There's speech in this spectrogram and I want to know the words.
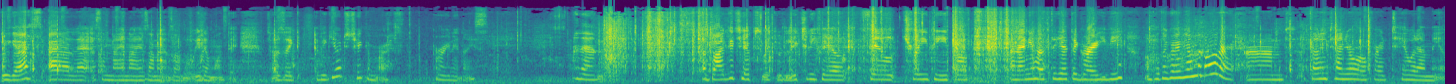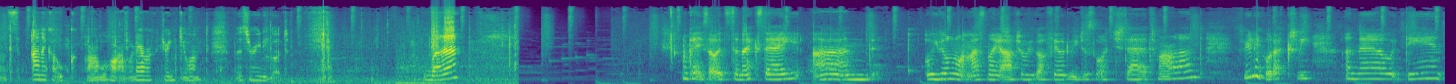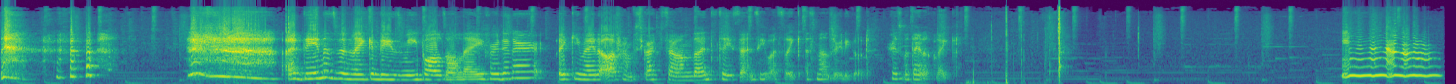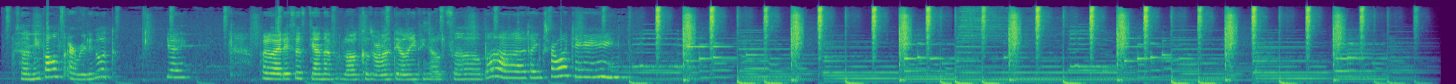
you get uh, lettuce and mayonnaise on it as well but we didn't want it. So I was like if we it chicken breast, really nice. And then a bag of chips which would literally fill fill three people and then you have to get the gravy and put the gravy on the burger and it's only 10 euro for two of them meals and a coke or water whatever drink you want but it's really good what? okay so it's the next day and we done one last night after we got food we just watched uh, Tomorrowland it's really good actually and now Dean and Dean has been making these meatballs all day for dinner. Like he made it all from scratch so I'm glad to taste it and see what's like. It smells really good. Here's what they look like. So the meatballs are really good. Yay. By the way, this is the end of the vlog because we're not doing anything else. So bye. Thanks for watching.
